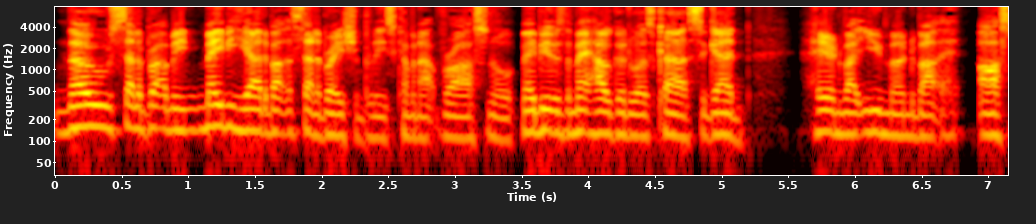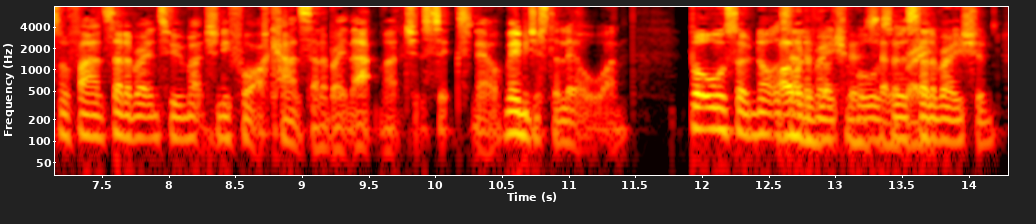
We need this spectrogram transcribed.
no celebrate. I mean, maybe he heard about the celebration police coming out for Arsenal. Maybe it was the mate how good was curse again. Hearing about you moan about Arsenal fans celebrating too much, and he thought I can't celebrate that much at six 0 Maybe just a little one, but also not a I celebration, but also a celebration.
